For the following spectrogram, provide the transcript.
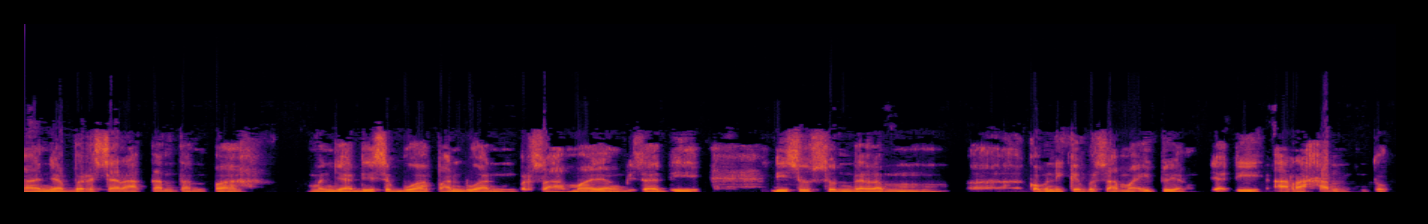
hanya berserakan tanpa menjadi sebuah panduan bersama yang bisa di, disusun dalam uh, komunike bersama itu yang jadi arahan untuk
